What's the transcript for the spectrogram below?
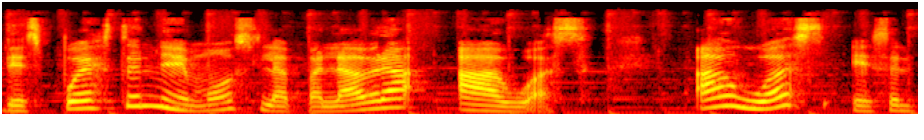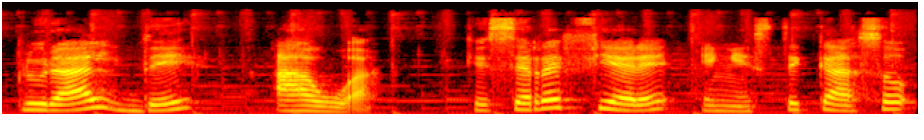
Después tenemos la palabra aguas. Aguas es el plural de agua, que se refiere en este caso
